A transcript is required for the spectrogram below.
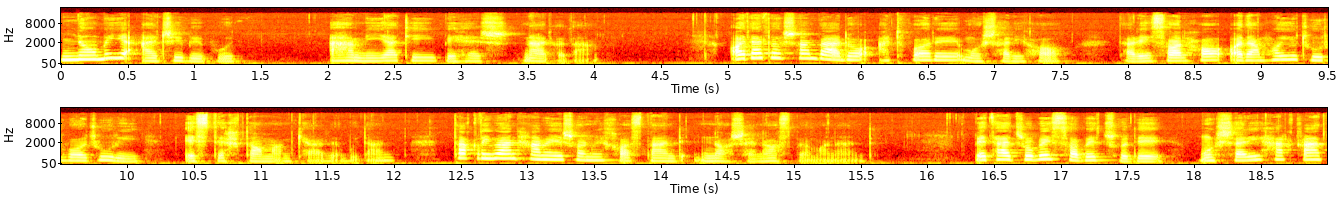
نامه عجیبی بود. اهمیتی بهش ندادم. عادت داشتم بعد و اطوار مشتری ها در این سالها آدم های جور و جوری استخدامم کرده بودند. تقریبا همهشان می‌خواستند ناشناس بمانند. به تجربه ثابت شده مشتری هر قدر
